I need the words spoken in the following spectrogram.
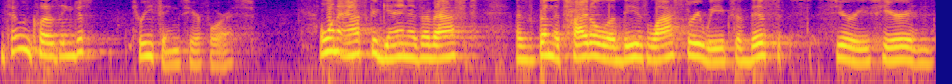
And so, in closing, just three things here for us. I want to ask again, as I've asked, has been the title of these last three weeks of this series here, and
